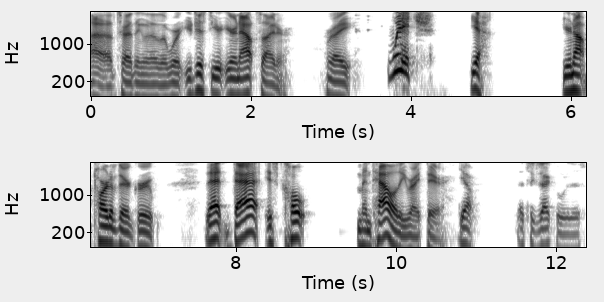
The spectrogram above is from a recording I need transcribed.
uh, I'm trying to think of another word. You're just you're, you're an outsider, right? Which? Yeah. You're not part of their group. That that is cult mentality right there. Yeah, that's exactly what it is.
